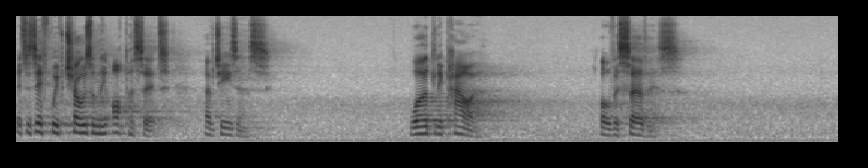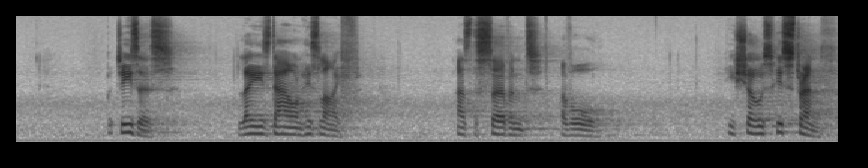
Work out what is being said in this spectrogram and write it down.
It's as if we've chosen the opposite of Jesus worldly power over service. But Jesus lays down his life as the servant of all. He shows his strength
